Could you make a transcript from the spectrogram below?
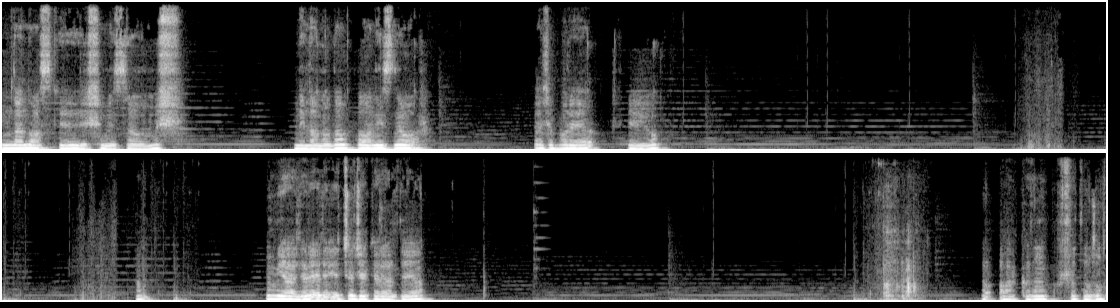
günden askeri erişim izni almış. Milano'dan falan izni var. Sadece buraya şey yok. Tüm yerleri ele geçirecek herhalde ya. Arkadan kuşatalım.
